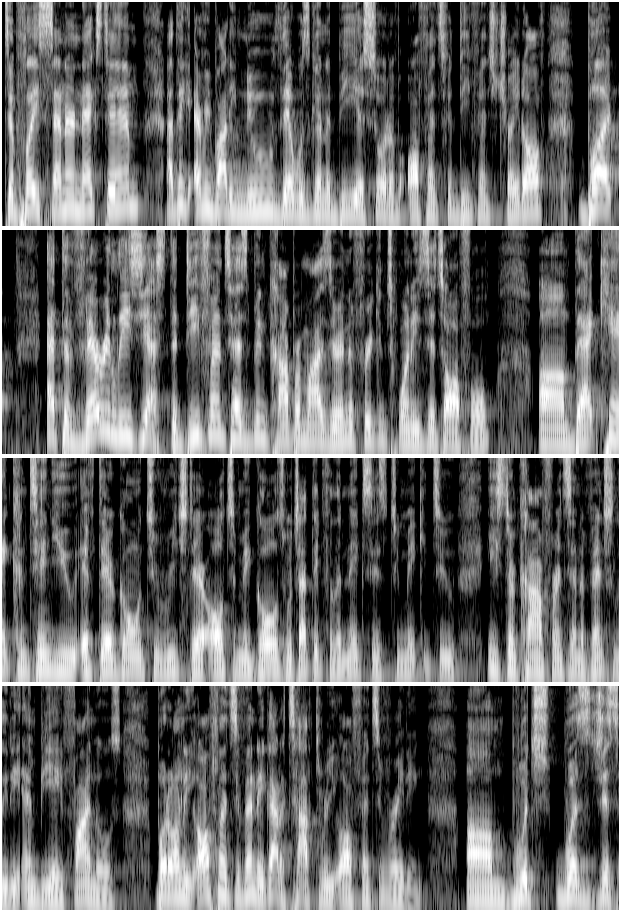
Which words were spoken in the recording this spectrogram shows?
to play center next to him. I think everybody knew there was going to be a sort of offense for defense trade off. But at the very least, yes, the defense has been compromised. They're in the freaking 20s. It's awful. Um, that can't continue if they're going to reach their ultimate goals, which I think for the Knicks is to make it to Eastern Conference and eventually the NBA Finals. But on the offensive end, they got a top three offensive rating, um, which was just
